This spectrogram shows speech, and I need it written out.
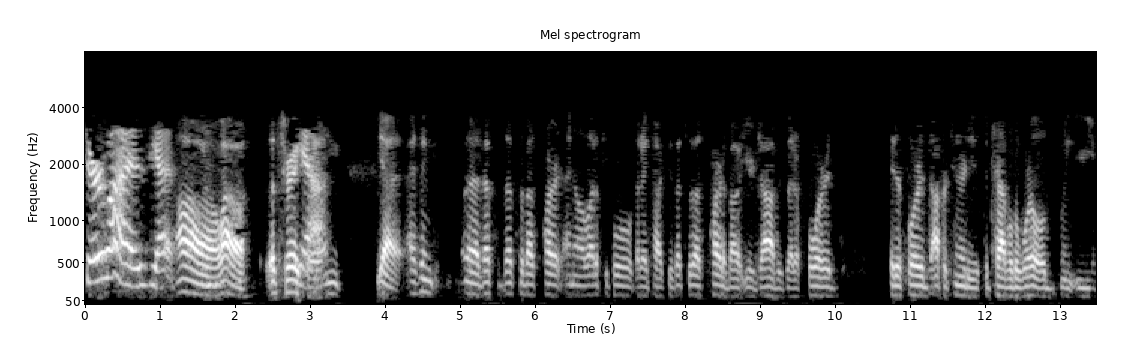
sure was. Yes. Oh wow, that's very Yeah. cool. And yeah, I think uh, that's that's the best part. I know a lot of people that I talk to. That's the best part about your job is that it affords it affords opportunities to travel the world when you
